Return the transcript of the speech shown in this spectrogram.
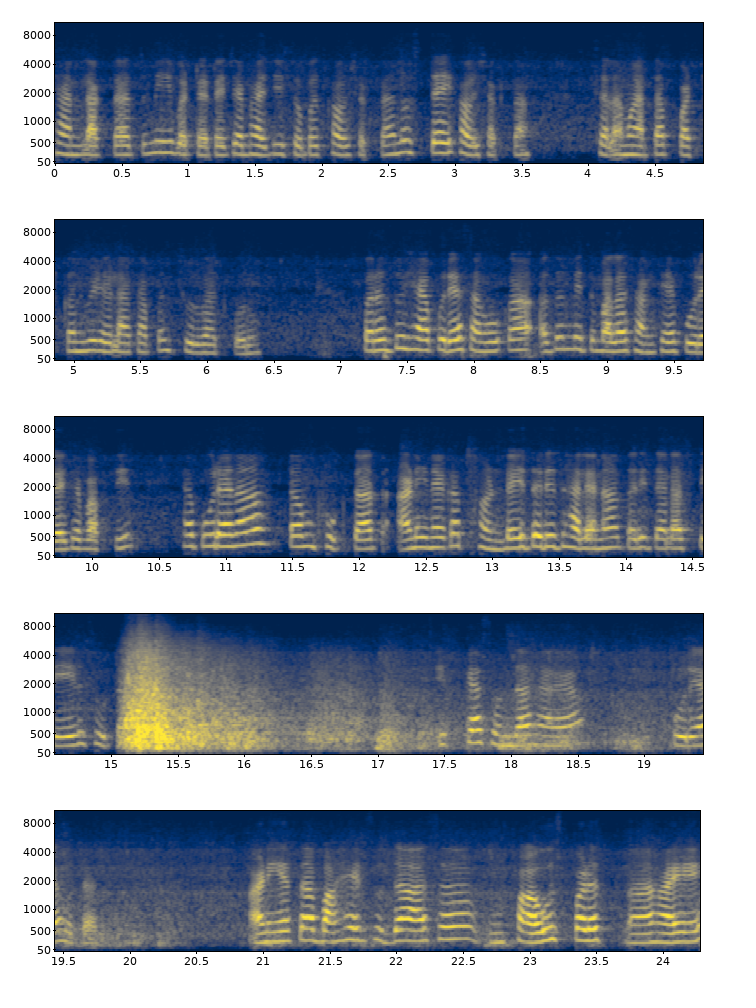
छान लागतात. तुम्ही बटाट्याच्या भाजीसोबत खाऊ शकता. नुसत्याही खाऊ शकता. चला मग आता पटकन व्हिडिओला आता आपण सुरुवात करू. परंतु ह्या पुऱ्या सांगू का? अजून मी तुम्हाला सांगते ह्या पुऱ्याच्या बाबतीत. ह्या पुऱ्यानं टम फुगतात आणि नाही का थंडही जरी झाल्या ना तरी त्याला तेल सुटत इतक्या सुंदर ह्या पुऱ्या होतात. आणि याचा बाहेरसुद्धा असं पाऊस पडत आहे.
